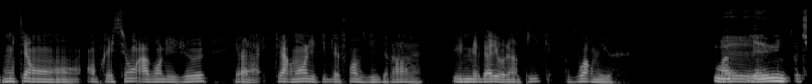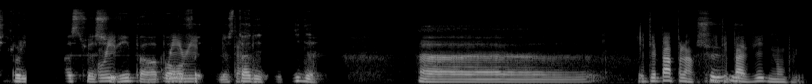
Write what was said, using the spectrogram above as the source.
monter en, en pression avant les Jeux. Et voilà, clairement, l'équipe de France visera une médaille olympique, voire mieux. Ouais, il y a eu une petite polémique, je sais pas si tu as oui, suivi par rapport oui, au fait que le stade était vide. Euh, Il n'était pas plein, il n'était pas vide non plus.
